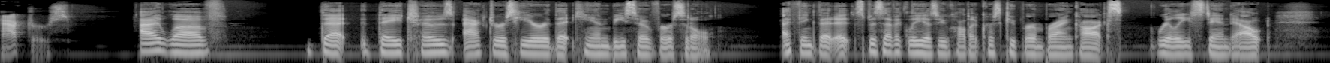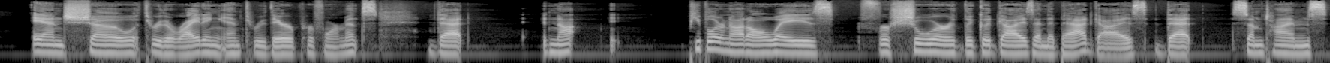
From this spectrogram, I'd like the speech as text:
actors. I love that they chose actors here that can be so versatile. I think that it specifically, as you called it, Chris Cooper and Brian Cox really stand out and show through the writing and through their performance that not people are not always for sure the good guys and the bad guys that sometimes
